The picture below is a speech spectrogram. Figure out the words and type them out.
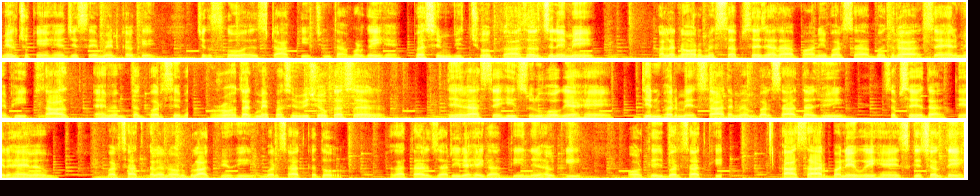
मिल चुके हैं, जिससे मेडिकल के चिकित्सकों स्टाफ की चिंता बढ़ गई है। पश्चिम विक्षोभ का असर ज़िले में कलनौर में सबसे ज़्यादा पानी बरसा भद्रा शहर में भी सात एम एम तक बरसे रोहतक में पश्चिम विक्षोभ का असर देर रात से ही शुरू हो गया है। दिन भर में सात एम एम बरसात दर्ज हुई। सबसे ज़्यादा तेरह एम एम बरसात कलनौर ब्लॉक में हुई। बरसात का दौर लगातार जारी रहेगा। तीन दिन हल्की और तेज बरसात के आसार बने हुए हैं। इसके चलते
